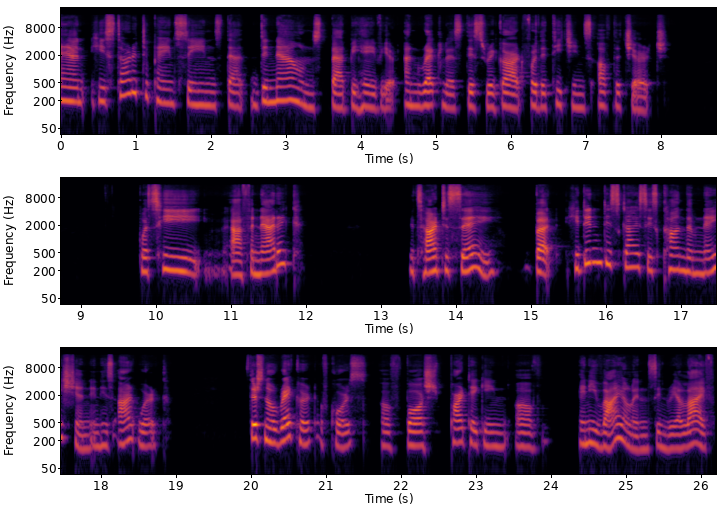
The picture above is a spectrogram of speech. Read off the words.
And he started to paint scenes that denounced bad behavior and reckless disregard for the teachings of the church. Was he a fanatic? It's hard to say, but he didn't disguise his condemnation in his artwork. There's no record, of course, of Bosch partaking of any violence in real life,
